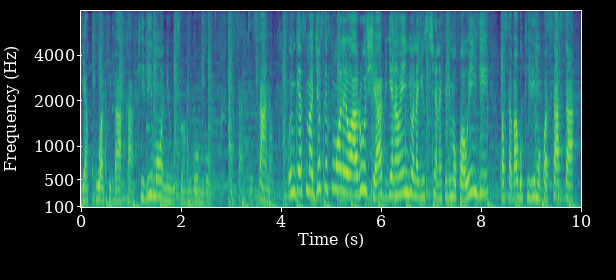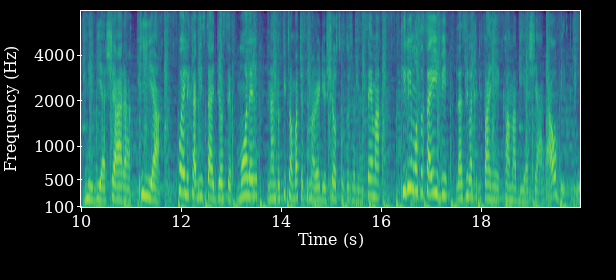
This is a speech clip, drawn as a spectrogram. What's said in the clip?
ya kuwa kibaka. Kilimo ni uti wa mgongo. Asante sana. Huyu mwingine anasema joseph mole wa arusha vijana wengi wanajihusisha na kilimo kwa wingi kwa sababu kilimo kwa sasa ni biashara pia. Kweli kabisa joseph molel na ndo kitu ambacho Fema radio show siku zote tunasema kilimo sasa hivi lazima tukifanye kama biashara au vipi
